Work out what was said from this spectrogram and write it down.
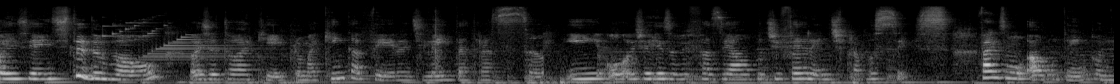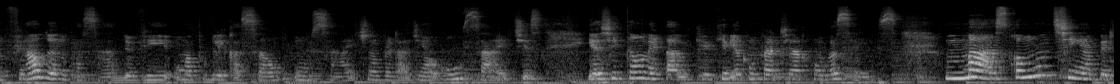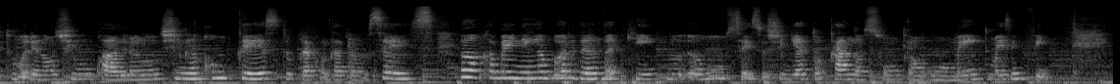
Oi gente, tudo bom? Hoje eu tô aqui para uma quinta-feira de lei da atração e hoje eu resolvi fazer algo diferente para vocês. Faz um, algum tempo, no final do ano passado, eu vi uma publicação em um site, na verdade em alguns sites, e achei tão legal que eu queria compartilhar com vocês. Mas, como não tinha abertura, não tinha um quadro, não tinha contexto para contar para vocês, eu acabei nem abordando aqui. Eu não sei se eu cheguei a tocar no assunto em algum momento, mas enfim.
